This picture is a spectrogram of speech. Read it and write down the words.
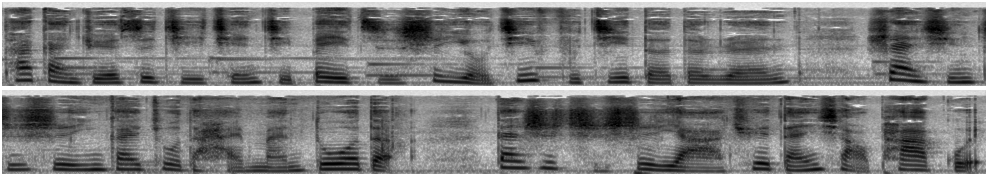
他感觉自己前几辈子是有积福积德的人，善行之事应该做的还蛮多的，但是此事呀却胆小怕鬼，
